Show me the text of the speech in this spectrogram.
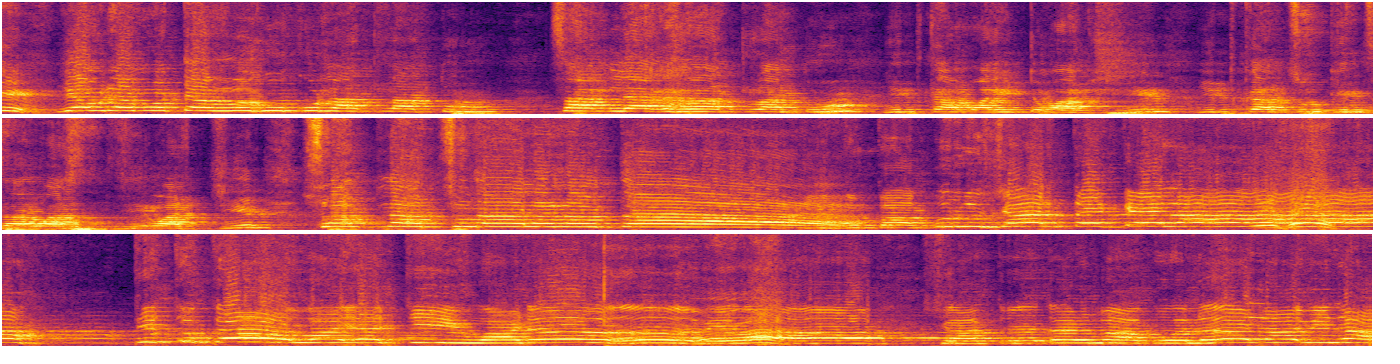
नाही एवढ्या मोठ्या रघुकुलातला तू चांगल्या घरातला तू इतका वाईट वागशील इतका चुकीचा वागशील स्वप्नात सुद्धा आलं नव्हतं. तुका पुरुषार्थ केला. ती तुका वायाची वाढ वा. मात्र धर्म बोल लाविला.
